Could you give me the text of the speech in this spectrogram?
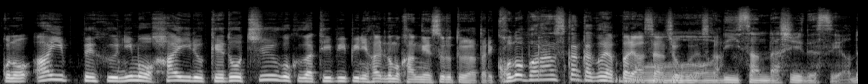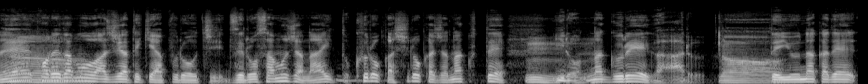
この IPEF にも入るけど、中国が TPP に入るのも歓迎するというあたり、このバランス感覚がやっぱり ASEAN 諸国ですか？リーさんらしいですよね。これがもうアジア的アプローチ、ゼロサムじゃないと、黒か白かじゃなくて、いろんなグレーがあるっていう中で、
